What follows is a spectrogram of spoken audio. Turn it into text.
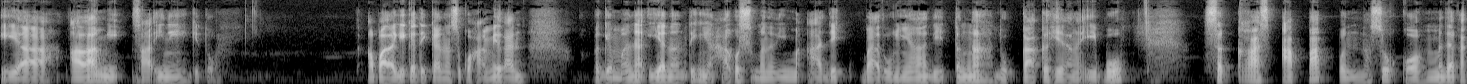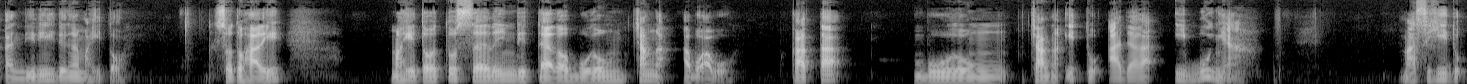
ia alami saat ini gitu. Apalagi ketika Nasuko hamil kan, bagaimana ia nantinya harus menerima adik barunya di tengah duka kehilangan ibu Sekeras apa pun Nasuko mendekatkan diri dengan Mahito. Suatu hari, Mahito tuh sering diteror burung cangak abu-abu. Kata burung cangak itu adalah ibunya masih hidup.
